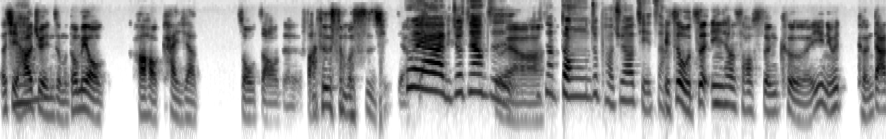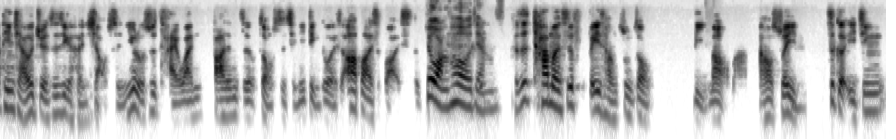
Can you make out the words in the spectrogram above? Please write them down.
而且他觉得你怎么都没有好好看一下周遭的 发生什么事情这样。对啊，你就这样子，对啊，就这样咚就跑去要结账。哎、欸，这我这印象超深刻哎，因为你会可能大家听起来会觉得这是一个很小事，因为如果是台湾发生这这种事情，你顶多也是啊不好意思不好意思，就往后这样子。可是他们是非常注重礼貌嘛，然后所以这个已经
